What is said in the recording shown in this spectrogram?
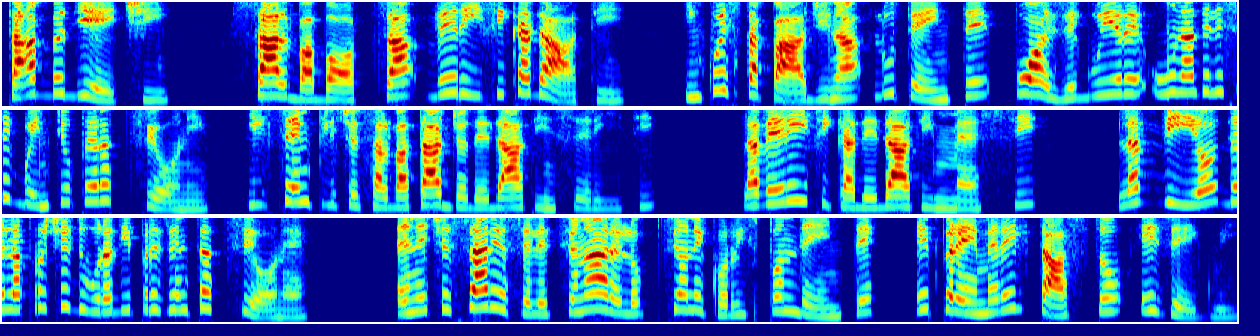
Tab 10. Salva bozza, verifica dati. In questa pagina l'utente può eseguire una delle seguenti operazioni. Il semplice salvataggio dei dati inseriti, la verifica dei dati immessi L'avvio della procedura di presentazione. È necessario selezionare l'opzione corrispondente e premere il tasto Esegui.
